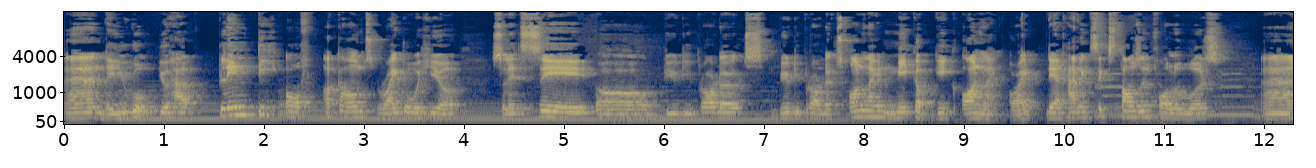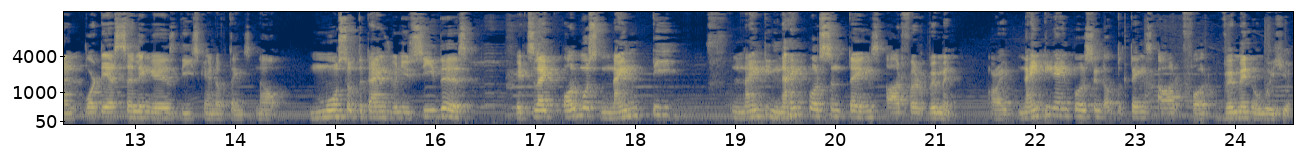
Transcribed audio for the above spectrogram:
and there you go you have plenty of accounts right over here so let's say uh, beauty products beauty products online makeup geek online all right they are having 6000 followers and what they are selling is these kind of things. Now most of the times when you see this it's like almost 90 99% things are for women all right 99% of the things are for women over here.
